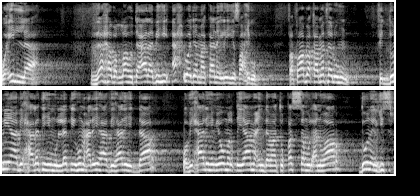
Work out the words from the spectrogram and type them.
وإلا ذهب الله تعالى به أحوج ما كان إليه صاحبه. فطابق مثلهم في الدنيا بحالتهم التي هم عليها في هذه الدار وبحالهم يوم القيامة عندما تقسم الأنوار دون الجسر.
